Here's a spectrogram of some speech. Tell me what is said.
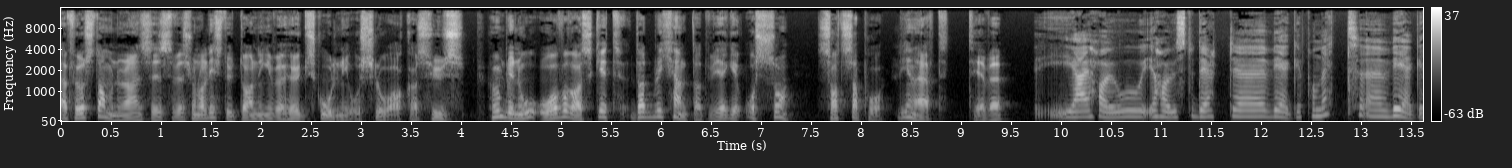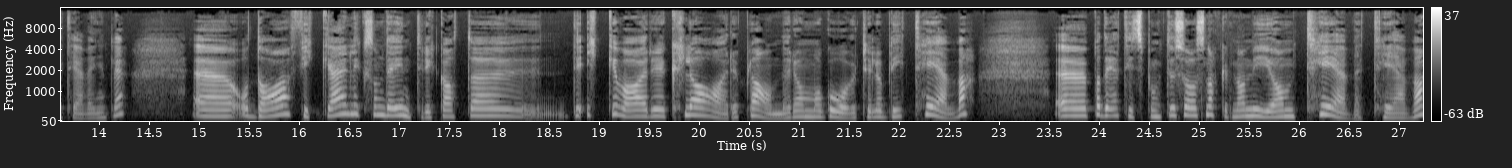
er førsteamanuensis ved journalistutdanningen ved Høgskolen i Oslo og Akershus. Hun ble noe overrasket da det ble kjent at VG også satser på linært TV. Jeg har jo, jeg har jo studert eh, VG på nett, eh, VGTV egentlig. Eh, og da fikk jeg liksom det inntrykket at eh, det ikke var klare planer om å gå over til å bli TV. Eh, på det tidspunktet så snakket man mye om TV-TV,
